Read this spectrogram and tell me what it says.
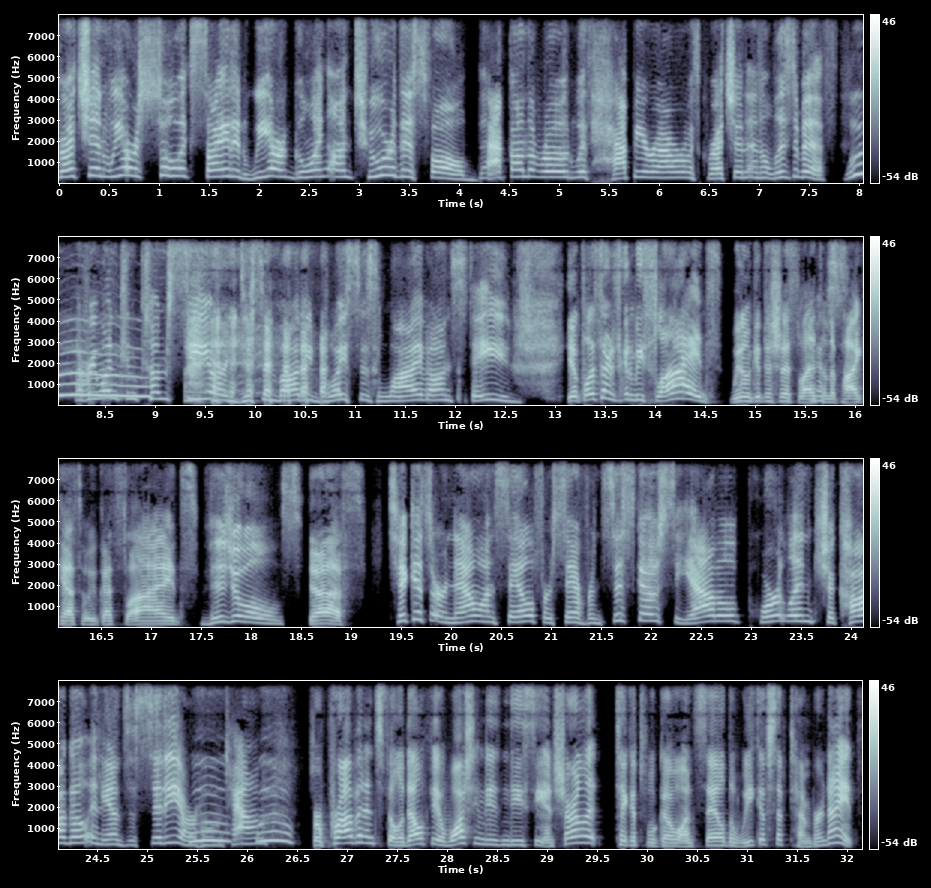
Gretchen, we are so excited. We are going on tour this fall, back on the road with Happier Hour with Gretchen and Elizabeth. Woo! Everyone can come see our disembodied voices live on stage. Yeah, plus there's going to be slides. We don't get to show slides on the podcast, but we've got slides. Visuals. Yes. Tickets are now on sale for San Francisco, Seattle, Portland, Chicago, and Kansas City, our Woo, hometown. woo. For Providence, Philadelphia, Washington, D.C., and Charlotte, tickets will go on sale the week of September 9th.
